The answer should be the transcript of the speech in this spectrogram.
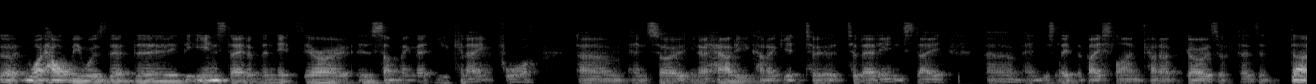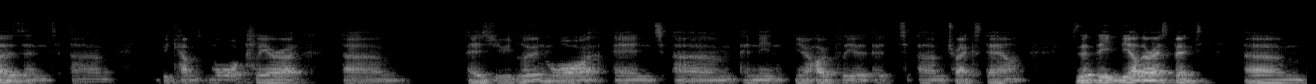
uh, what helped me was that the the end state of the net zero is something that you can aim for. Um, and so, you know, how do you kind of get to to that end state um, and just let the baseline kind of go as it, as it does and um, becomes more clearer um, as you learn more and um, and then you know hopefully it, it um, tracks down. So the the other aspect um,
